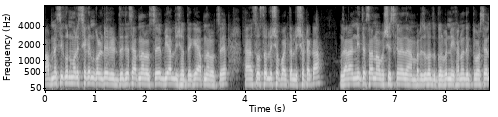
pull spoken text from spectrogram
পাবনাই চিকন মরিচ সেকেন্ড কোয়ালিটির রেট দিতেছে আপনার হচ্ছে বিয়াল্লিশশো থেকে আপনার হচ্ছে চৌচল্লিশশো পঁয়তাল্লিশশো টাকা। যারা নিতে চান অবশ্যই স্ক্রিনে নাম্বারে যোগাযোগ করবেন। এখানেও দেখতে পাচ্ছেন,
